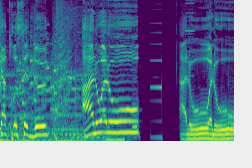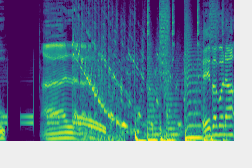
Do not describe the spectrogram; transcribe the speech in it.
4, 7, 2. Allô, allô. Allô, allô. Ah. Et ben voilà,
